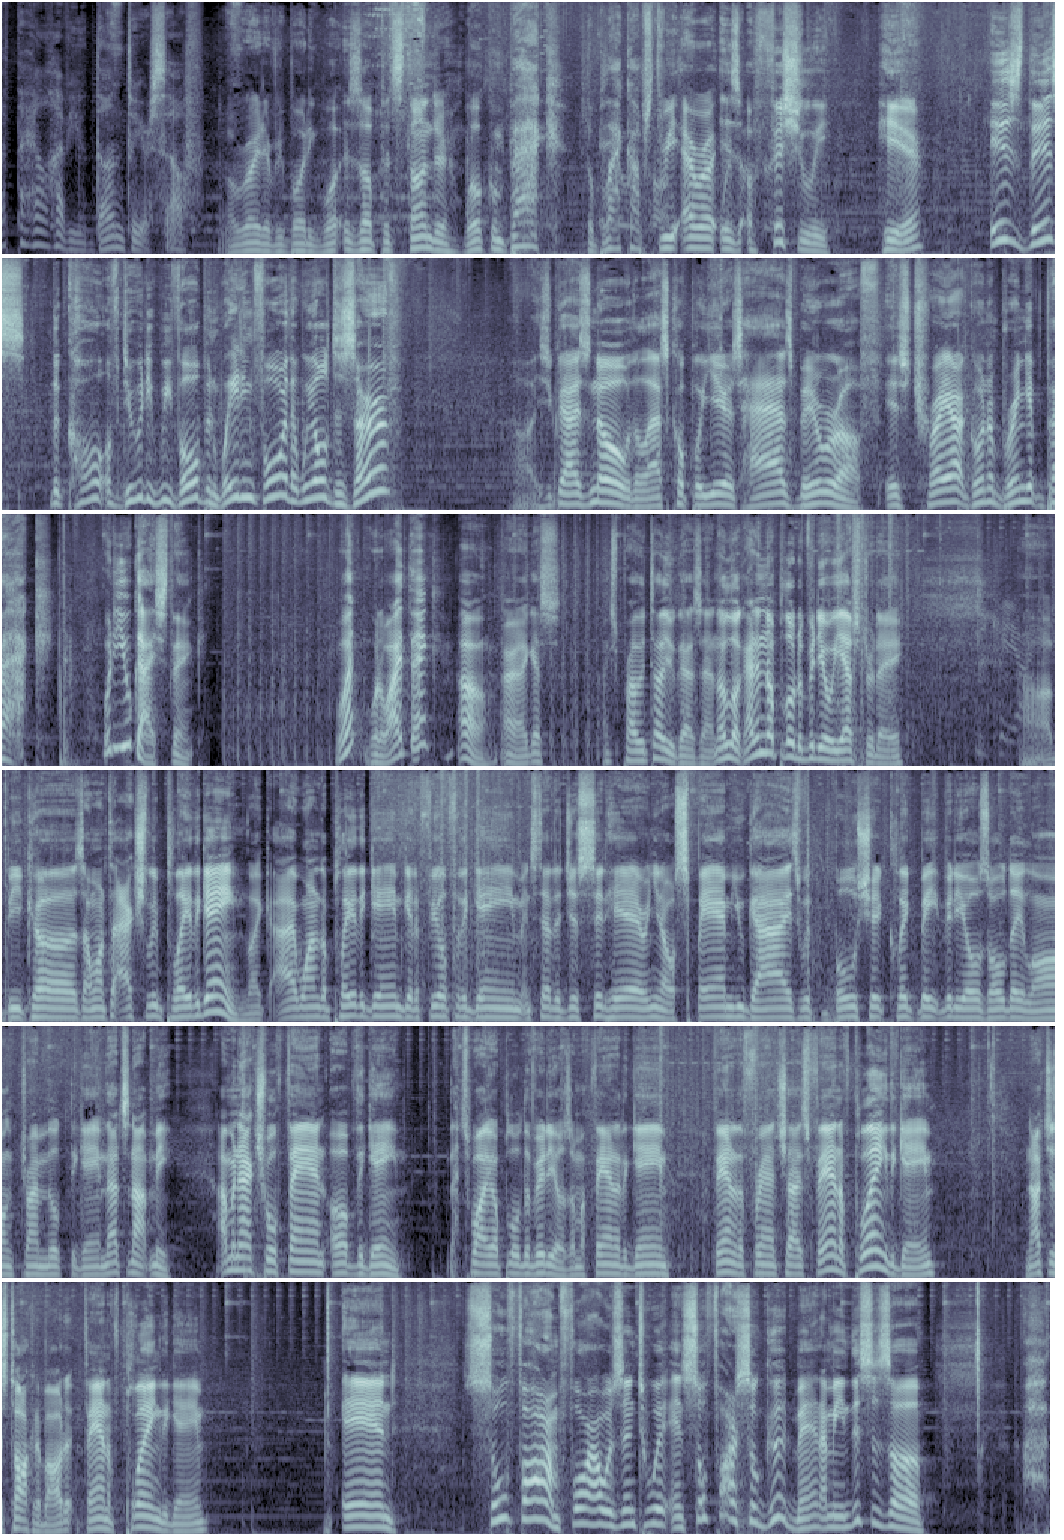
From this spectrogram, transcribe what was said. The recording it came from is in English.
What the hell have you done to yourself? All right, everybody, what is up? It's Thunder. Welcome back. The Black Ops 3 era is officially here. Is this the Call of Duty we've all been waiting for, that we all deserve? Uh, as you guys know, the last couple of years has been rough. Is Treyarch going to bring it back? What do you guys think? What? What do I think? Oh, all right, I guess I should probably tell you guys that. Now, look, I didn't upload a video yesterday uh, because I wanted to actually play the game. Like, I wanted to play the game, get a feel for the game, instead of just sit here and, you know, spam you guys with bullshit clickbait videos all day long, try and milk the game. That's not me. I'm an actual fan of the game. That's why I upload the videos. I'm a fan of the game, fan of the franchise, fan of playing the game, not just talking about it, fan of playing the game. And so far, I'm four hours into it, and so far, so good, man. I mean, this is a. Uh,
